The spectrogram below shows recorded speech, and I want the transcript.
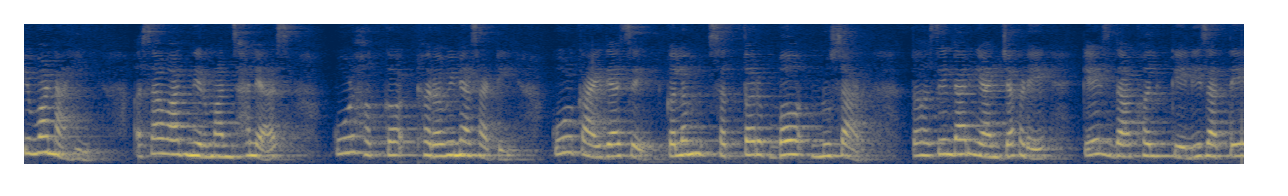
किंवा नाही असा वाद निर्माण झाल्यास कुळ हक्क ठरविण्यासाठी कुळ कायद्याचे कलम सत्तर ब नुसार तहसीलदार यांच्याकडे केस दाखल केली जाते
